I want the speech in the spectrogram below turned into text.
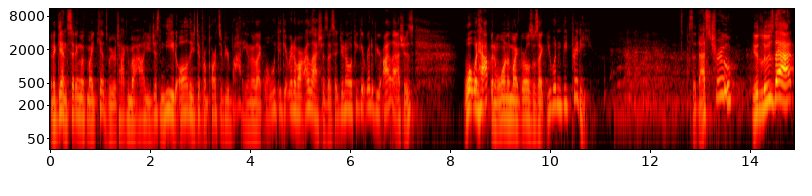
And again, sitting with my kids, we were talking about how you just need all these different parts of your body. And they're like, well, we could get rid of our eyelashes. I said, you know, if you get rid of your eyelashes, what would happen? And one of my girls was like, you wouldn't be pretty. I said, that's true. You'd lose that.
